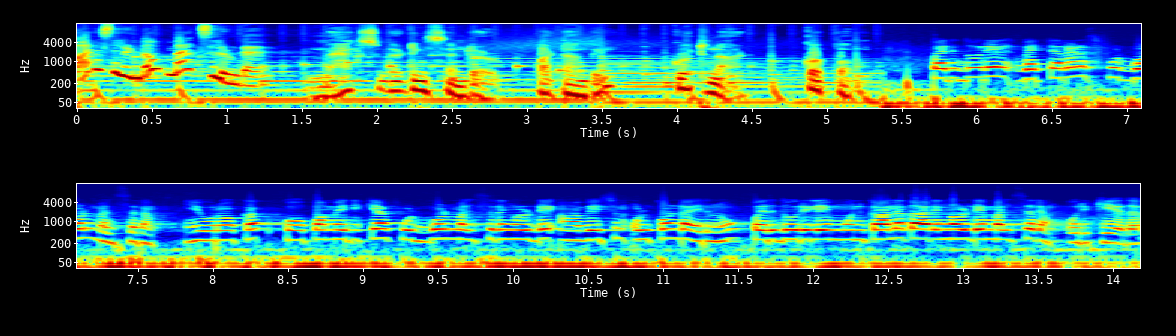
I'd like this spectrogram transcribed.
മനസ്സിലുണ്ടോ? മാക്സിലുണ്ട്. Max wedding centre Pattambi Kuttanad Koppam. പരിദൂരിൽ വെറ്ററൻസ് ഫുട്ബോൾ മത്സരം. Euro cup Copa America football മത്സരങ്ങളുടെ ആവേശം ഉൾക്കൊണ്ടായിരുന്നു പരിദൂരിലെ മുൻകാല താരങ്ങളുടെ മത്സരം ഒരുക്കിയത്.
